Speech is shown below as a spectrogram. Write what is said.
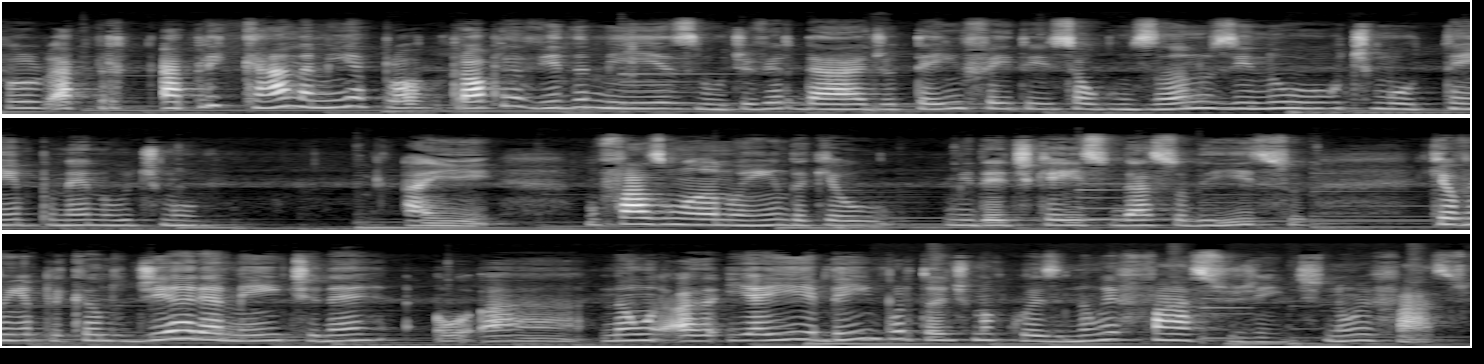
por aplicar na minha própria vida mesmo, de verdade. Eu tenho feito isso há alguns anos e no último tempo, né, no último aí não faz um ano ainda que eu me dediquei a estudar sobre isso, que eu venho aplicando diariamente, né? A, não, a, e aí é bem importante uma coisa, não é fácil, gente, não é fácil.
